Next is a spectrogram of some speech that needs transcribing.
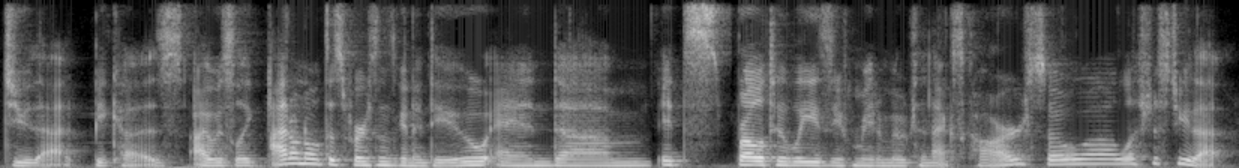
do that because I was like, I don't know what this person's gonna do, and um, it's relatively easy for me to move to the next car, so uh, let's just do that.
